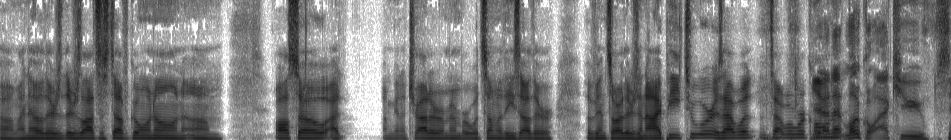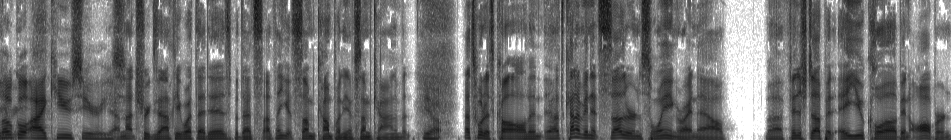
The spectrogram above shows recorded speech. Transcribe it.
um, I know there's there's lots of stuff going on. Um, also, I, I'm going to try to remember what some of these other events are. There's an IP tour. Is that what is that what we're calling Yeah, it? that local IQ series. Local IQ series. Yeah, I'm not sure exactly what that is, but that's I think it's some company of some kind. But Yeah. that's what it's called, and uh, it's kind of in its southern swing right now. Uh, finished up at AU Club in Auburn,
